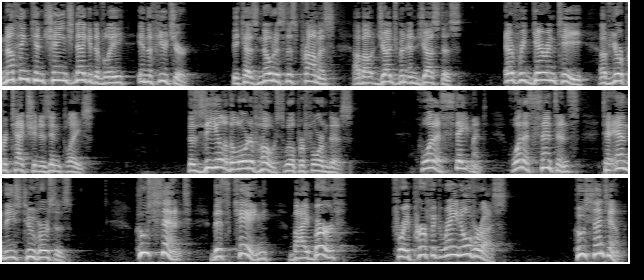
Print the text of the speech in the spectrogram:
Nothing can change negatively in the future because notice this promise about judgment and justice. Every guarantee of your protection is in place. The zeal of the Lord of hosts will perform this. What a statement. What a sentence to end these two verses. Who sent this king by birth for a perfect reign over us? Who sent him?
